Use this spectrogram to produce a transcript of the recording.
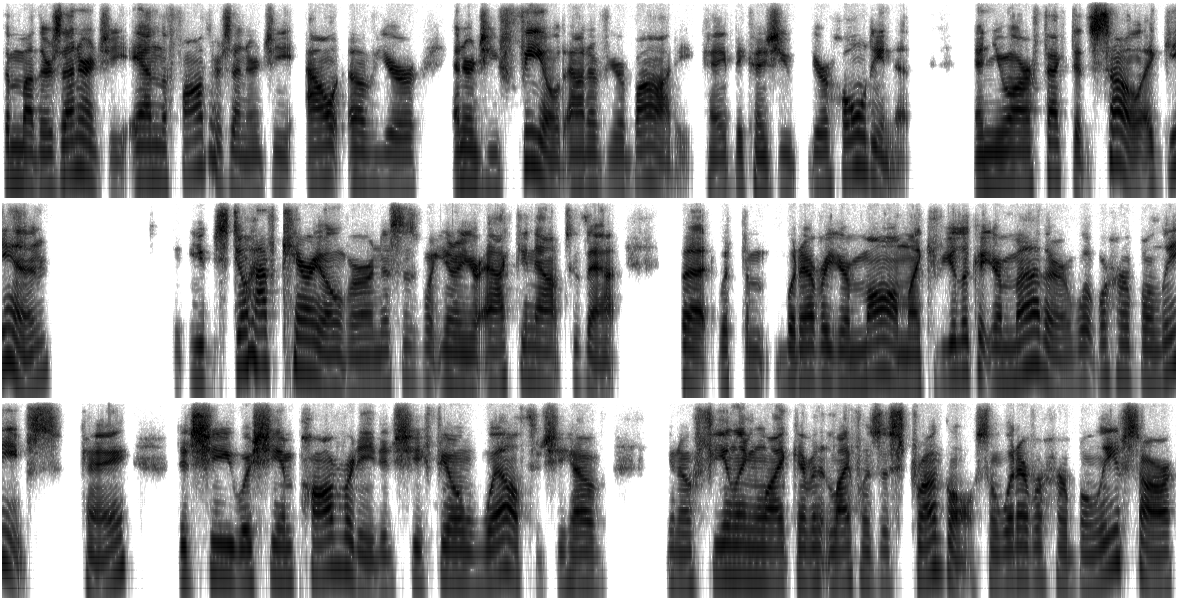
the mother's energy and the father's energy out of your energy field, out of your body. Okay. Because you you're holding it and you are affected. So again, you still have carryover and this is what you know you're acting out to that but with the whatever your mom like if you look at your mother what were her beliefs okay did she was she in poverty did she feel wealth did she have you know, feeling like every life was a struggle. So whatever her beliefs are,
